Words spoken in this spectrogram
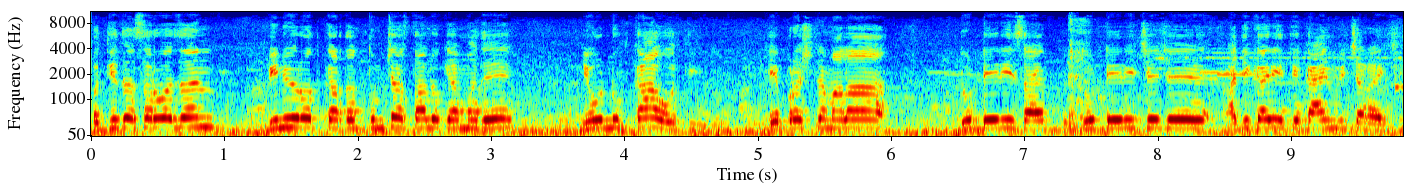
पण तिथं सर्वजण बिनविरोध करतात. तुमच्याच तालुक्यामध्ये निवडणूक का होती? हे प्रश्न मला दूध डेअरी साहेब दूध डेअरीचे जे अधिकारी ते कायम विचारायचे.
